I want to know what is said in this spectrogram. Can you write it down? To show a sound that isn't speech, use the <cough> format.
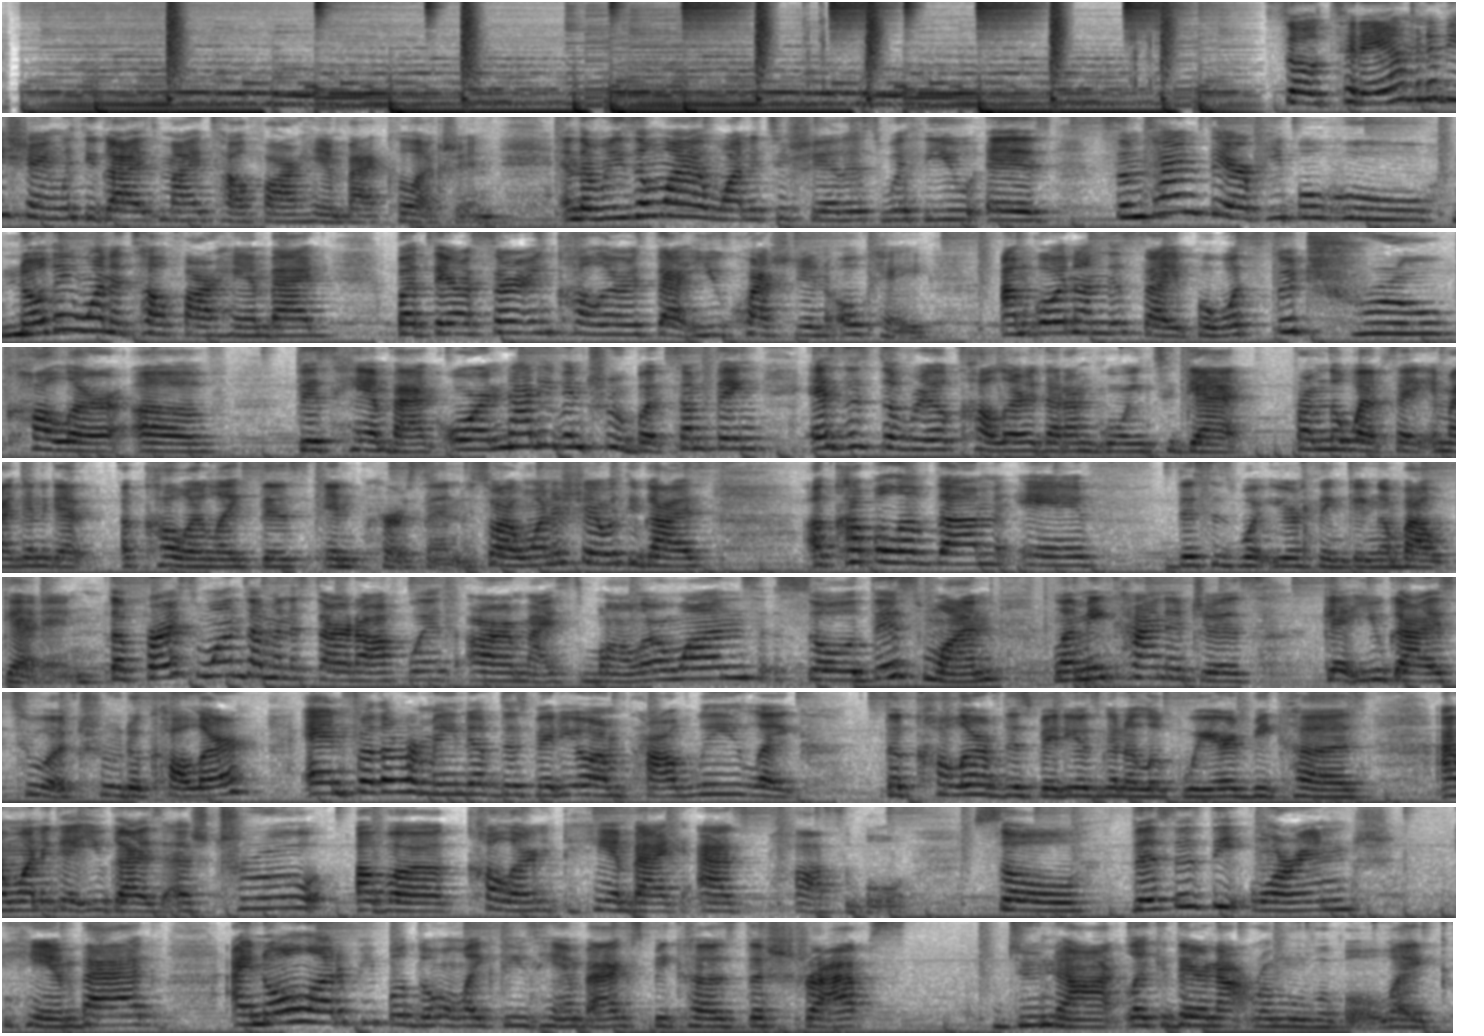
So today I'm going to be sharing with you guys my Telfar handbag collection. And the reason why I wanted to share this with you is sometimes there are people who know they want a Telfar handbag, but there are certain colors that you question, okay, I'm going on this site, but what's the true color of this handbag? Or not even true, but something, is this the real color that I'm going to get from the website? Am I going to get a color like this in person? So I want to share with you guys a couple of them if this is what you're thinking about getting. The first ones I'm going to start off with are my smaller ones. So this one, let me kind of just get you guys to a true to color. And for the remainder of this video, I'm probably like the color of this video is going to look weird because I want to get you guys as true of a color handbag as possible. So this is the orange handbag. I know a lot of people don't like these handbags because the straps do not like they're not removable. Like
